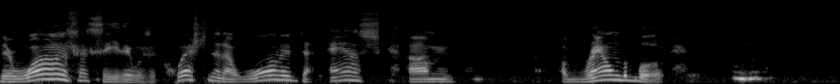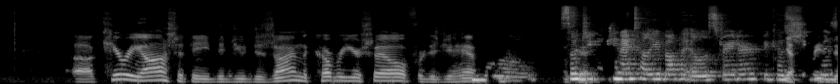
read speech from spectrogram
There was, let's see, there was a question that I wanted to ask um, around the book. Mhm. Uh, curiosity, did you design the cover yourself or did you have? No. So, Okay. do you, can I tell you about the illustrator? Because Yes, she is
